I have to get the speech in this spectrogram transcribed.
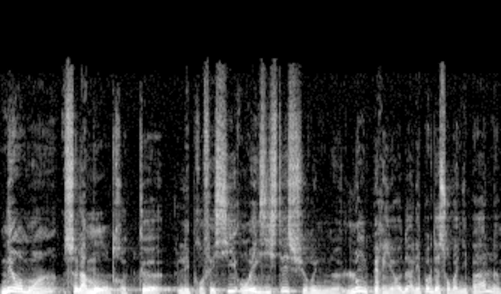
Néanmoins, cela montre que les prophéties ont existé sur une longue période à l'époque d'Assurbanipal,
